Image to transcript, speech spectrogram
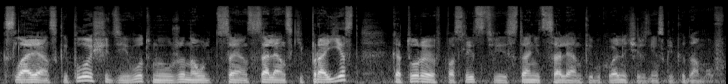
к Славянской площади. И вот мы уже на улице Солянский проезд, которая впоследствии станет Солянкой буквально через несколько домов.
